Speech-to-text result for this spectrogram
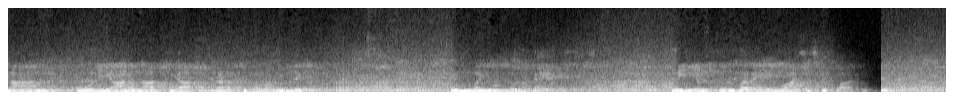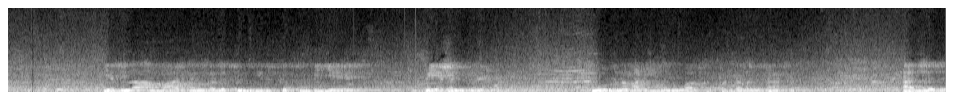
நான் போலியான நாட்டியாக நடத்துபவன் இல்லை. உண்மையில் சொல்கிறேன் நீங்கள் திருமறையை வாசித்து பாருங்கள். எல்லா மார்க்கங்களுக்கும் இருக்கக்கூடிய வேதங்கள் ஒரு நாளில் உருவாக்கப்பட்டவை தான் அல்லது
